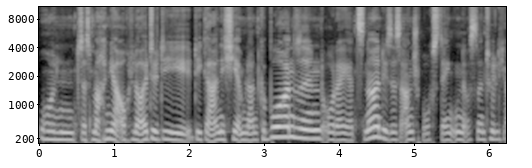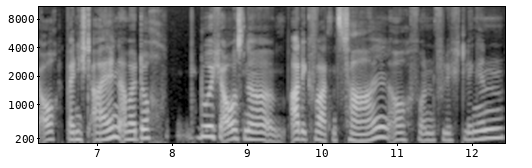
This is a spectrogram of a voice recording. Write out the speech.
Und das machen ja auch Leute, die, die gar nicht hier im Land geboren sind oder jetzt, ne, dieses Anspruchsdenken, das ist natürlich auch bei nicht allen, aber doch durchaus einer adäquaten Zahl auch von Flüchtlingen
